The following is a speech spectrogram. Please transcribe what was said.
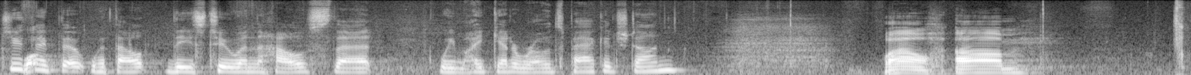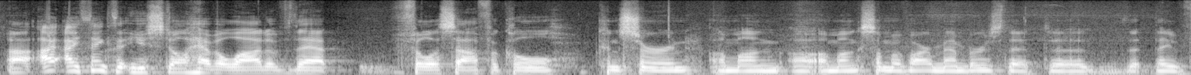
do you think that without these two in the House, that we might get a roads package done? Wow. Um, uh, I, I think that you still have a lot of that philosophical concern among uh, among some of our members that uh, that they've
